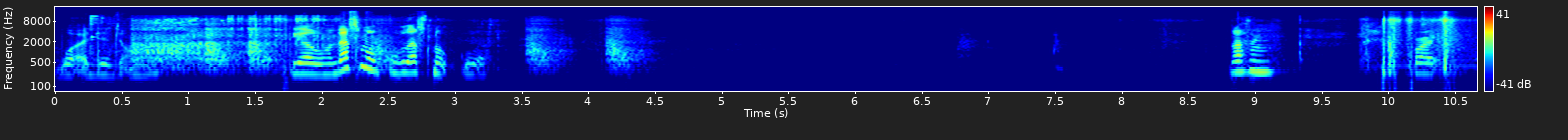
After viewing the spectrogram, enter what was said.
What I did on the other one. That's not cool. That's not cool. Nothing. Right.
